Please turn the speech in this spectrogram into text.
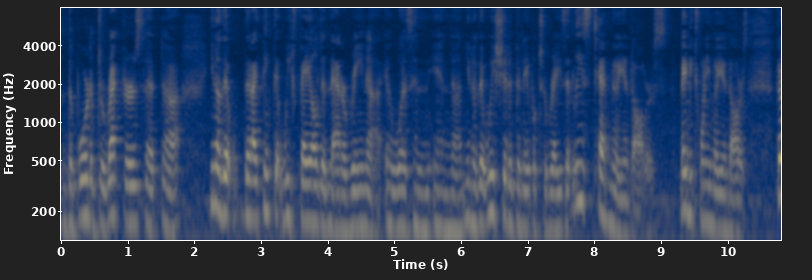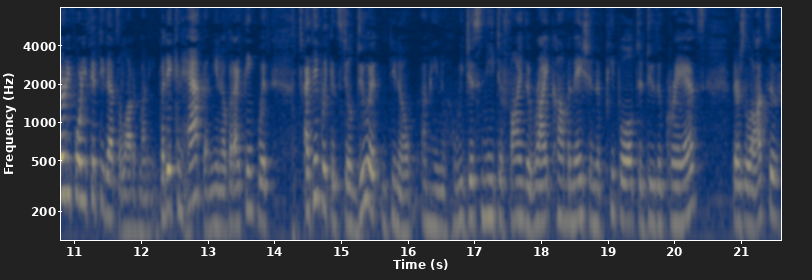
the board of directors that. Uh, you know that that I think that we failed in that arena. It was in in uh, you know that we should have been able to raise at least ten million dollars maybe $20 million. 30, 40, 50, that's a lot of money. But it can happen, you know. But I think with, I think we can still do it, you know. I mean, we just need to find the right combination of people to do the grants. There's lots of,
